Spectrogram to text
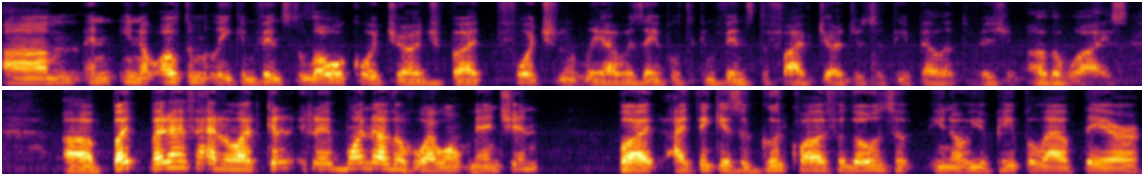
um, and you know ultimately convinced the lower court judge. But fortunately, I was able to convince the five judges at the appellate division otherwise. Uh, but but I've had a lot. Can, can one other who I won't mention, but I think is a good quality for those you know your people out there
